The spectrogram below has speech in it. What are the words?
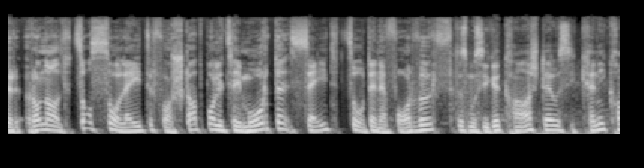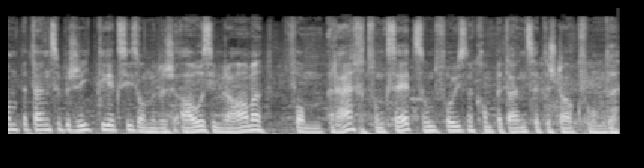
Der Ronald Zosso, Leiter der Stadtpolizei Morden, sagt zu diesen Vorwürfen. Das muss ich klarstellen, es waren keine Kompetenzüberschreitungen, sondern es ist alles im Rahmen des Rechts, des Gesetzes und von unseren Kompetenzen stattgefunden.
